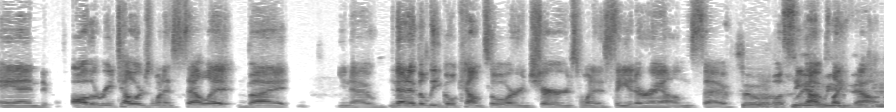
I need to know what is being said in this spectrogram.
and all the retailers want to sell it, but you know, none of the legal counsel or insurers want to see it around. So, so we'll see Leo, how it plays out.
